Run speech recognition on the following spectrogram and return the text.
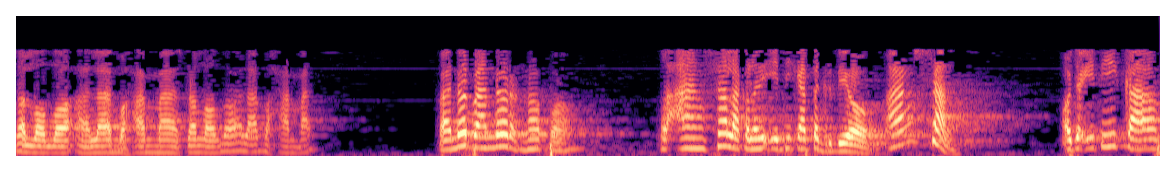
Sallallahu ala Muhammad. Sallallahu ala Muhammad. Pandur, pandur. Napa? Lah angsal lah kalau itikaf tegredio. Angsal. Ojo itikaf.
